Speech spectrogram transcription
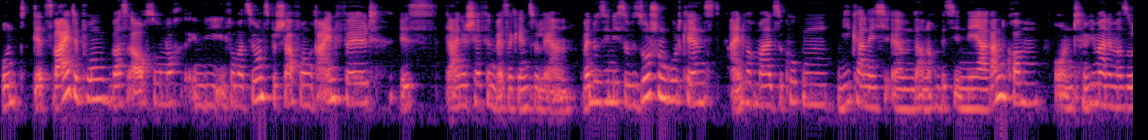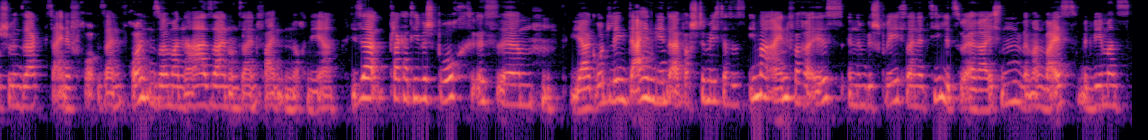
Und der zweite Punkt, was auch so noch in die Informationsbeschaffung reinfällt, ist deine Chefin besser kennenzulernen. Wenn du sie nicht sowieso schon gut kennst, einfach mal zu gucken, wie kann ich ähm, da noch ein bisschen näher rankommen. Und wie man immer so schön sagt, seine Fre seinen Freunden soll man nahe sein und seinen Feinden noch näher. Dieser plakative Spruch ist ähm, ja grundlegend dahingehend einfach stimmig, dass es immer einfacher ist, in einem Gespräch seine Ziele zu erreichen, wenn man weiß, mit wem man es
